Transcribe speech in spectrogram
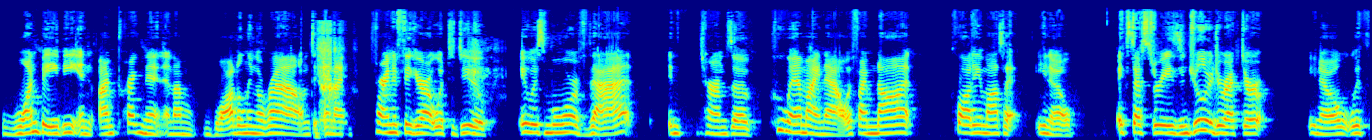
one baby and I'm pregnant and I'm waddling around and I'm trying to figure out what to do. It was more of that in terms of who am I now? If I'm not Claudia Mata, you know, accessories and jewelry director, you know, with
